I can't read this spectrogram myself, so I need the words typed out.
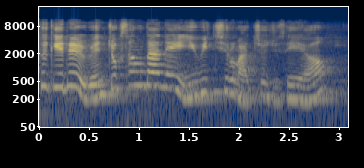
크기를 왼쪽 상단에 이 위치로 맞춰주세요.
